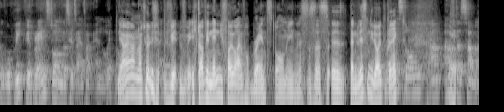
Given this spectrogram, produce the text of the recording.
Rubrik, wir brainstormen das jetzt einfach erneut. noch. Ja, ja, natürlich. Wir- ich glaube, wir nennen die Folge auch einfach Brainstorming. Das ist das, äh, dann wissen die Leute direkt. After Summer.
